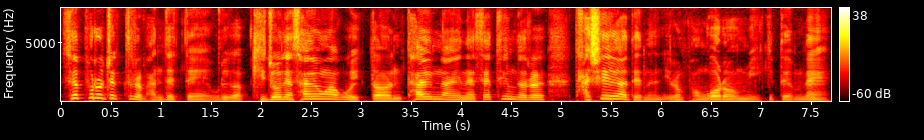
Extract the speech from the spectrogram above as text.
새 프로젝트를 만들 때 우리가 기존에 사용하고 있던 타임라인의 세팅들을 다시 해야 되는 이런 번거로움이 있기 때문에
